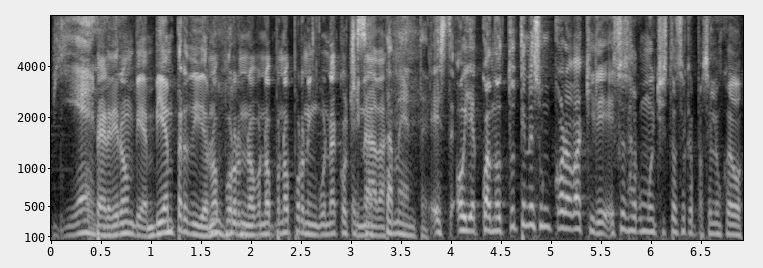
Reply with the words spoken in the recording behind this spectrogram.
bien. Perdieron bien, bien perdido, no, por, no, no- no por ninguna cochinada. Exactamente. Este, oye, cuando tú tienes un quarterback y esto es algo muy chistoso que pasó en un juego,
